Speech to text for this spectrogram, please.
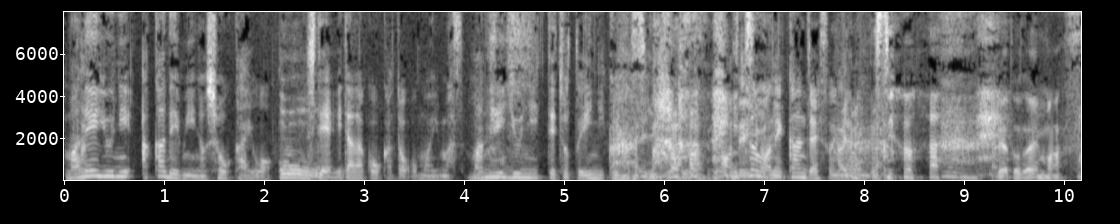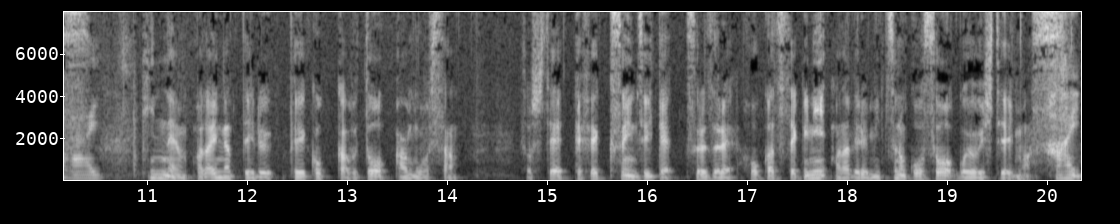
マネユニアカデミーの紹介をしていただこうかと思います。マネユニってちょっと言いにくいですよ。いつもね、噛んじゃいそうになるんですよ。ありがとうございます。はい。近年話題になっている米国株と暗号資産、そして FX についてそれぞれ包括的に学べる3つのコースをご用意しています。はい。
